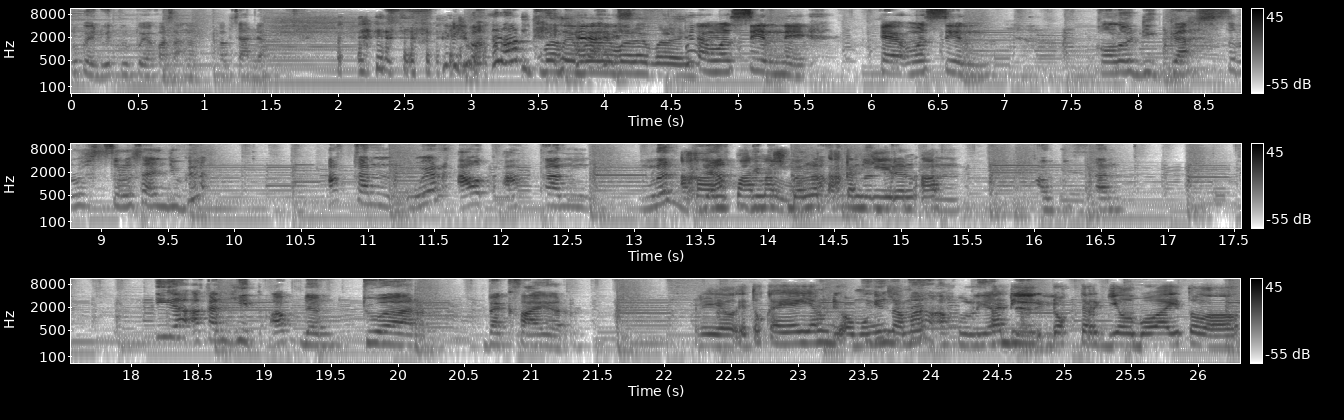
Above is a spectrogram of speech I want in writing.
lu punya duit lu punya pasangan nggak bercanda. Ibarat boleh boleh boleh boleh. kayak mesin nih. Kayak mesin. Kalau digas terus-terusan juga akan wear out akan meledak Akan panas gitu banget, akan meledak, heaten up. akan habisan iya akan heat up dan duar backfire real. Itu kayak yang diomongin itu sama aku lihat tadi dari- dokter Gilboa itu loh.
